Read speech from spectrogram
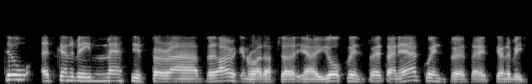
still, it's going to be massive for, uh, but I reckon right after, you know, your Queen's birthday and our Queen's birthday, it's going to be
